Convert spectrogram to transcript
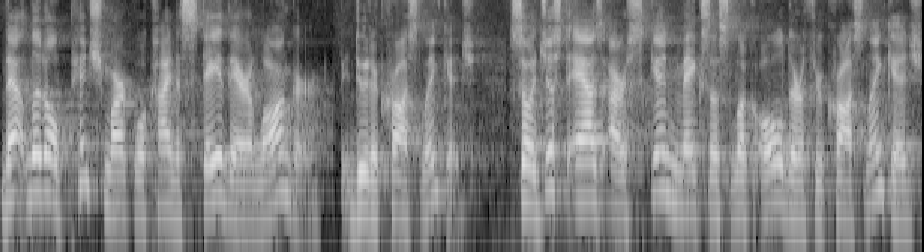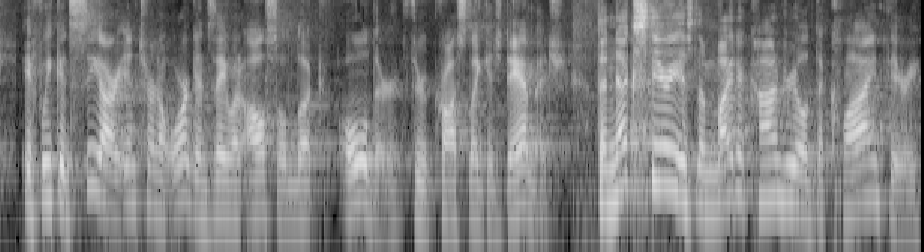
that little pinch mark will kind of stay there longer due to cross linkage. So just as our skin makes us look older through cross linkage, if we could see our internal organs, they would also look older through cross linkage damage. The next theory is the mitochondrial decline theory.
